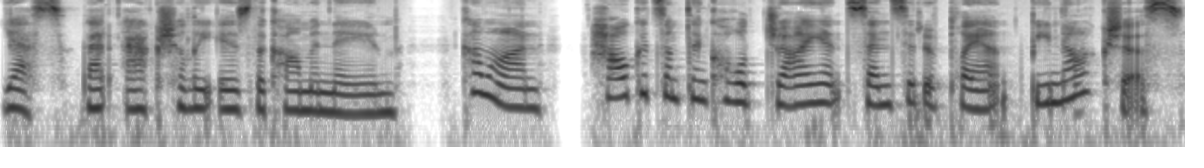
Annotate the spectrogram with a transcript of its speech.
Yes, that actually is the common name. Come on, how could something called giant sensitive plant be noxious?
